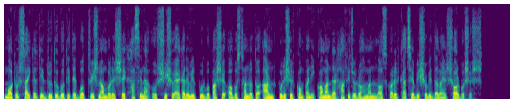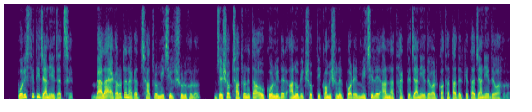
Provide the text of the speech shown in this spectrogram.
মোটরসাইকেলটি দ্রুত গতিতে বত্রিশ নম্বরের শেখ হাসিনা ও শিশু একাডেমির পূর্ব পাশে অবস্থানরত আর্মড পুলিশের কোম্পানি কমান্ডার হাফিজুর রহমান লস্করের কাছে বিশ্ববিদ্যালয়ের সর্বশেষ। পরিস্থিতি জানিয়ে যাচ্ছে। বেলা এগারোটা নাগাদ ছাত্র মিছিল শুরু হল। যেসব ছাত্রনেতা ও কর্মীদের আণবিক শক্তি কমিশনের পরে মিছিলে আর না থাকতে জানিয়ে দেওয়ার কথা তাদেরকে তা জানিয়ে দেওয়া হল।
